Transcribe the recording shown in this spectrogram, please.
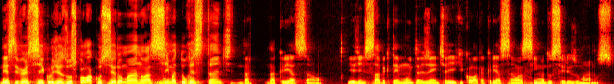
Nesse versículo, Jesus coloca o ser humano acima do restante da, da criação. E a gente sabe que tem muita gente aí que coloca a criação acima dos seres humanos.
